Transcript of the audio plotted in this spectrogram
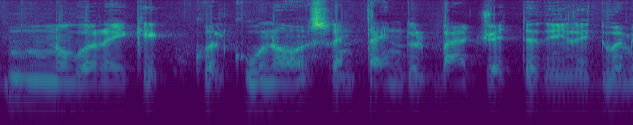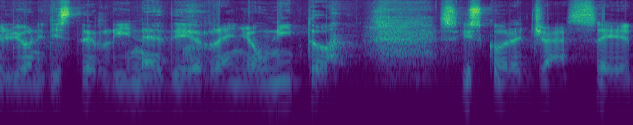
non vorrei che qualcuno sentendo il budget delle 2 milioni di sterline del Regno Unito si scoraggiasse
